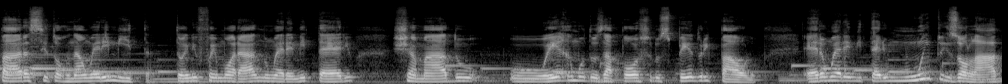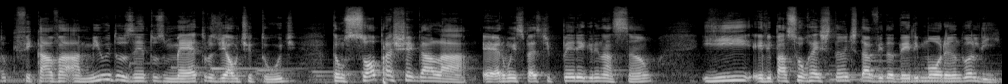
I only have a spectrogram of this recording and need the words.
para se tornar um eremita. Ele foi morar num eremitério chamado o ermo dos apóstolos Pedro e Paulo. Era um eremitério muito isolado, que ficava a 1.200 metros de altitude. Então, só para chegar lá era uma espécie de peregrinação. E ele passou o restante da vida dele morando ali.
